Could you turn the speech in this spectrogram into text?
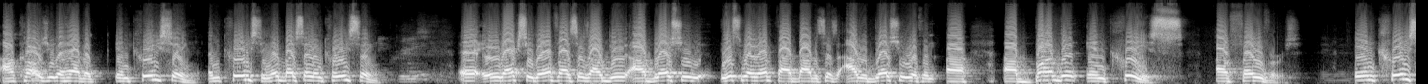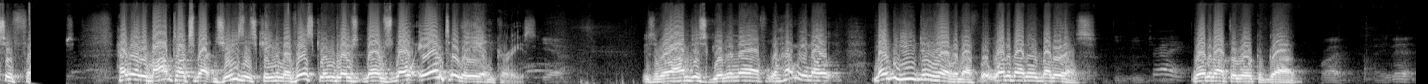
I'll cause you to have an increasing, increasing. Everybody say increasing. Increasing. Uh, it actually, the Amplified says, I'll give, I'll bless you, this way the Amplified Bible says, I will bless you with an uh, abundant increase of favors. Increase of favors. How many the Bible talks about Jesus' kingdom, of his kingdom, there's, there's no end to the increase. Yeah. You say, well, I'm just good enough. Well, how many know, maybe you do have enough, but what about everybody else? That's right. What about the work of God? Right. Amen.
